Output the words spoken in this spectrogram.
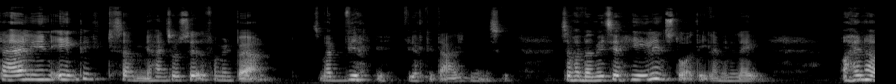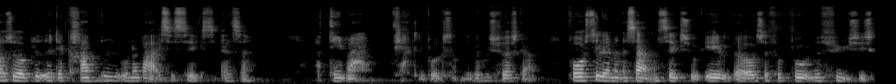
Der er lige en enkelt, som jeg har introduceret for mine børn, som er virkelig, virkelig dejligt menneske. Som har været med til at hele en stor del af min lag. Og han har også oplevet, at jeg krampede undervejs i sex. Altså, og det var virkelig voldsomt. Jeg kan huske første gang. Forestil jer, at man er sammen seksuelt og også er forbundet fysisk,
